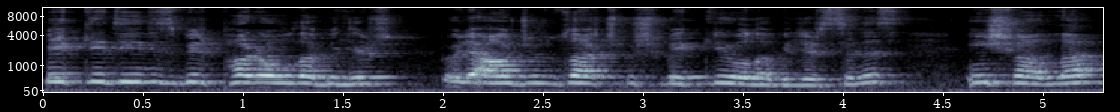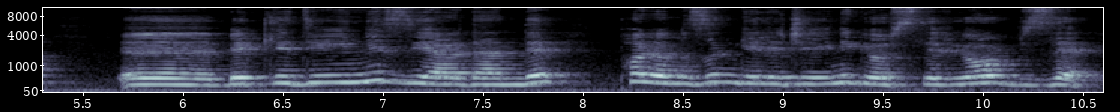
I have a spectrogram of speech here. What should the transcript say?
Beklediğiniz bir para olabilir. Böyle avucunuzu açmış bekliyor olabilirsiniz. İnşallah e, beklediğiniz yerden de paranızın geleceğini gösteriyor bize.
